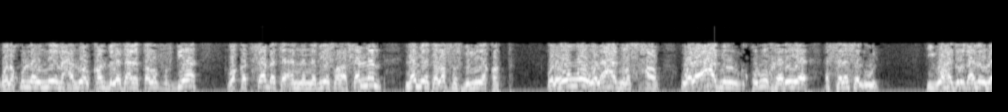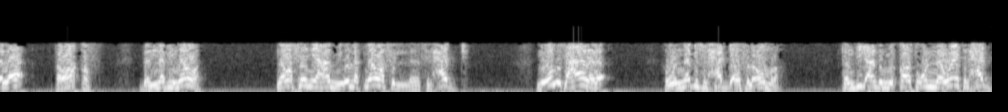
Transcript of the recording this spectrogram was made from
ونقول له النية محلوها القلب لا داعي للتلفظ بها وقد ثبت أن النبي صلى الله عليه وسلم لم يتلفظ بالنية قط ولا هو ولا أحد من الصحابة ولا أحد من القرون الخيرية الثلاثة الأولى. يجي واحد يرد عليه ولا لا توقف. ده النبي نوى. نوى فين يا عم؟ يقول لك نوى في في الحج. نقول له تعالى بقى. هو النبي في الحج أو في العمرة؟ كان بيجي عند الميقات ويقول نويت الحج.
